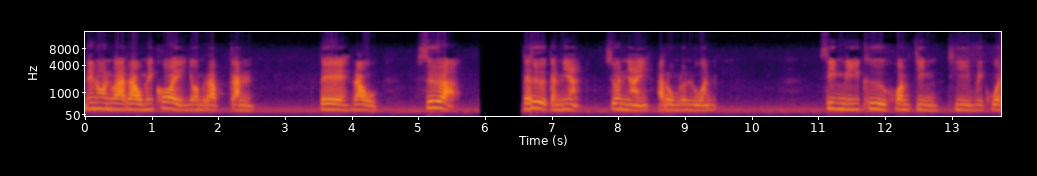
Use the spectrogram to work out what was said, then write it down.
แน่นอนว่าเราไม่ค่อยยอมรับกัน แต่เราเสื้อ แต่ซื้อกันเนี่ย ส่วนใหญ่อารมณ์ล้วนๆ สิ่งนี้คือความจริงที่ไม่ควร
